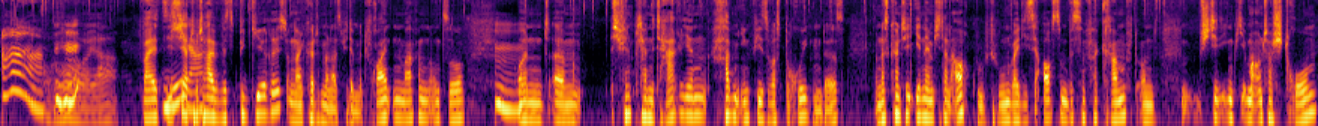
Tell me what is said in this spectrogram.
Ah, Oh, ja. Weil sie ist ja Mega. total wissbegierig und dann könnte man das wieder mit Freunden machen und so. Und ähm, ich finde, Planetarien haben irgendwie sowas Beruhigendes. Und das könnte ihr nämlich dann auch gut tun, weil die ist ja auch so ein bisschen verkrampft und steht irgendwie immer unter Strom.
